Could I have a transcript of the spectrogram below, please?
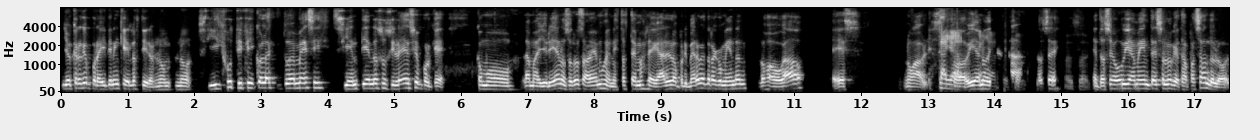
yo creo que por ahí tienen que ir los tiros. No, no, sí justifico la actitud de Messi, sí entiendo su silencio, porque como la mayoría de nosotros sabemos en estos temas legales, lo primero que te recomiendan los abogados es no hables. Todavía no Entonces, entonces, obviamente, eso es lo que está pasando. Los,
